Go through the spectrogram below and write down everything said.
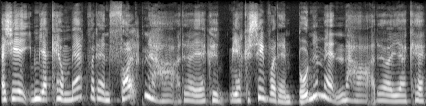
Altså, jeg, jeg kan jo mærke, hvordan folkene har det, og jeg kan, jeg kan se, hvordan bundemanden har det, og jeg kan...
